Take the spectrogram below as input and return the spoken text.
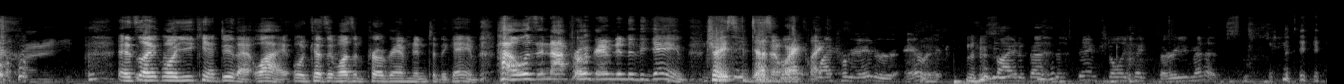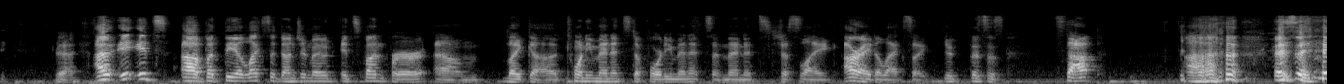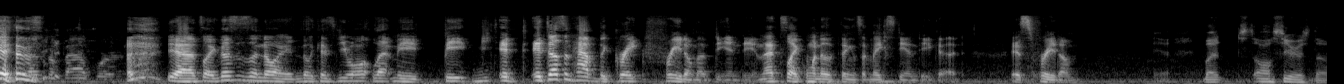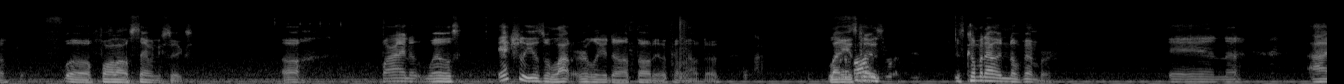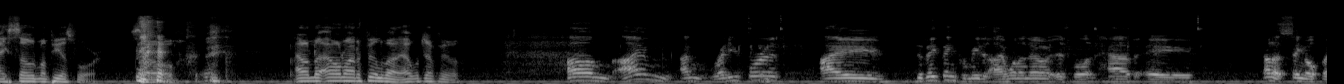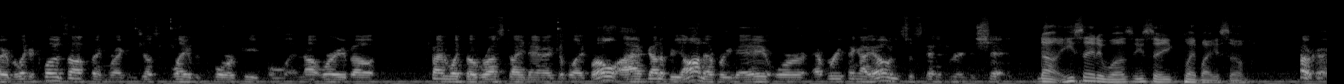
It's like, well, you can't do that. Why? Well, because it wasn't programmed into the game. How was it not programmed into the game? Tracy doesn't work like. My creator Eric decided that this game should only take thirty minutes. Yeah, I, it, it's. Uh, but the Alexa dungeon mode, it's fun for um like uh twenty minutes to forty minutes, and then it's just like, all right, Alexa, you, this is stop. Uh, it's, it's- That's a bad word. yeah, it's like this is annoying because you won't let me be. It it doesn't have the great freedom of D and D, and that's like one of the things that makes D and D good, is freedom. Yeah, but all serious though, uh, Fallout 76. Uh, fine. Well, it's, actually, it's a lot earlier than I thought it would come out though. Like it's, it's it's coming out in November, and uh, I sold my PS4, so I don't know. I don't know how to feel about it. How would y'all feel? Um, I'm I'm ready for it. I the big thing for me that I want to know is will it have a not a single player, but like a closed off thing where I can just play with four people and not worry about kind of like the Rust dynamic of like, well, I've got to be on every day or everything I own is just going to turn to shit. No, he said it was. He said you can play by yourself. Okay.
